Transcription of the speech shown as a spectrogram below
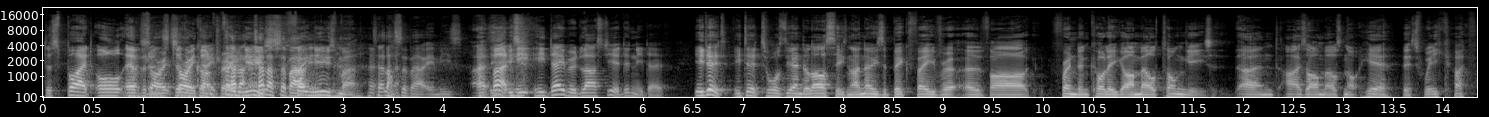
Despite all evidence sorry, to sorry, the Dave. contrary. Tell, Fake tell news. us about him. news, Matt. Tell us about him. He's Uh, But he's- he, he debuted last year, didn't he, Dave? He did. He did towards the end of last season. I know he's a big favourite of our friend and colleague Armel Tongi's. And as Armel's not here this week, I've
